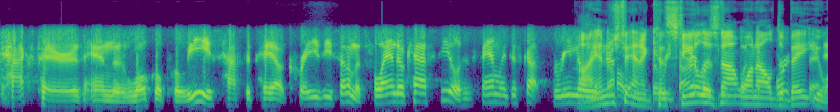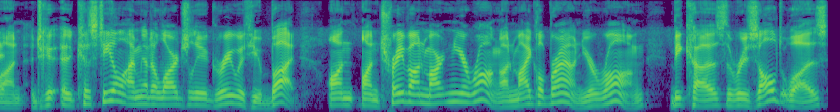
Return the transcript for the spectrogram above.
taxpayers and the local police have to pay out crazy settlements. Philando Castile, his family just got three million. I understand it. So Castile is not one I'll debate you on. Uh, Castile, I'm going to largely agree with you. But on, on Trayvon Martin, you're wrong. On Michael Brown, you're wrong because the result was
